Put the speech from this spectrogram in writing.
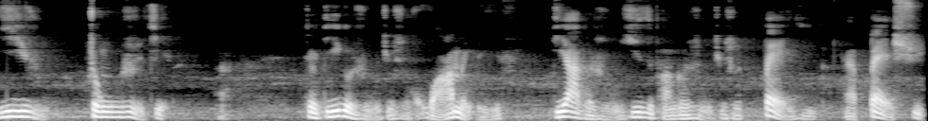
衣辱，终日见啊。这第一个辱就是华美的衣服，第二个辱一字旁个辱就是败衣啊，败絮。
